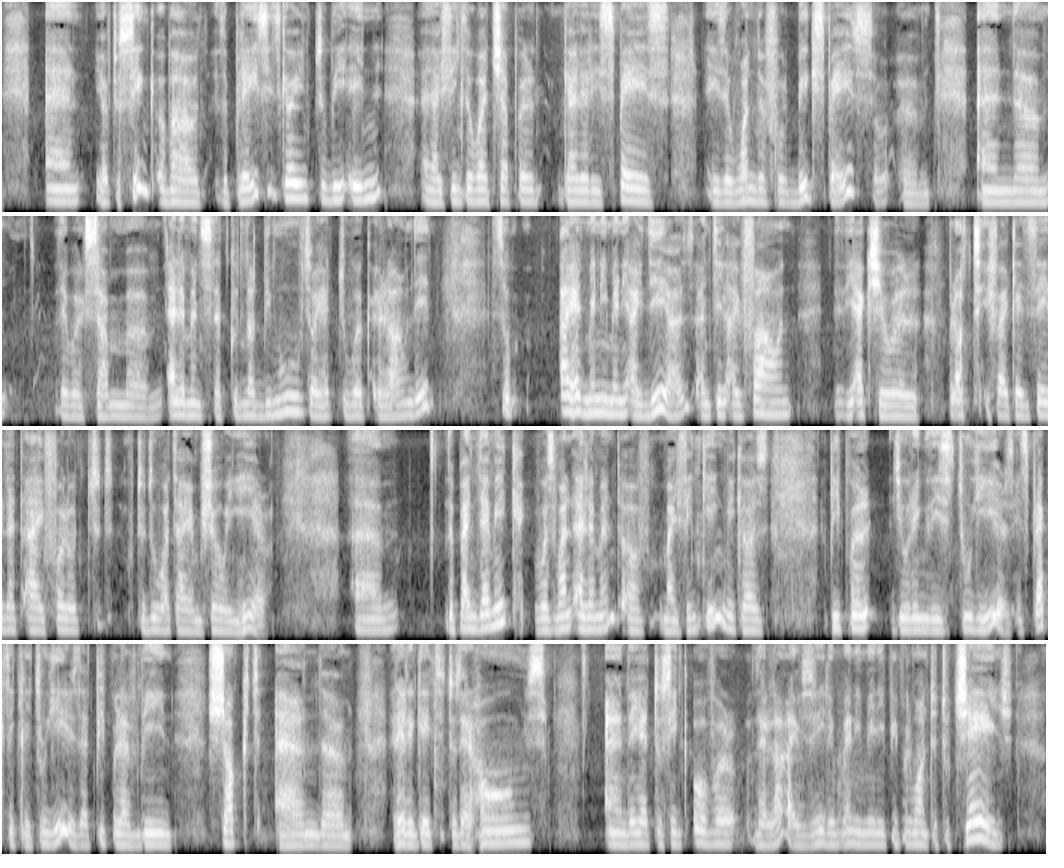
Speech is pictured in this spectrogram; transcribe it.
And you have to think about the place it's going to be in. And I think the Whitechapel Gallery space is a wonderful big space. So, um, and um, there were some um, elements that could not be moved, so I had to work around it. So I had many, many ideas until I found the actual plot, if I can say that I followed to, to do what I am showing here. Um, the pandemic was one element of my thinking because people during these two years, it's practically two years that people have been shocked and um, relegated to their homes, and they had to think over their lives. Really, many, many people wanted to change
